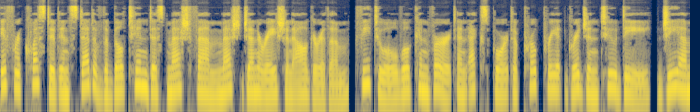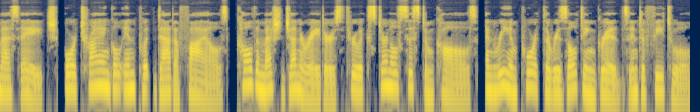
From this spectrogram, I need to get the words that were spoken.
If requested instead of the built-in DistMesh FEM mesh generation algorithm, FEATOOL will convert and export appropriate Gridgen2D, GMSH, or triangle input data files, call the mesh generators through external system calls, and re-import the resulting grids into FEATOOL.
